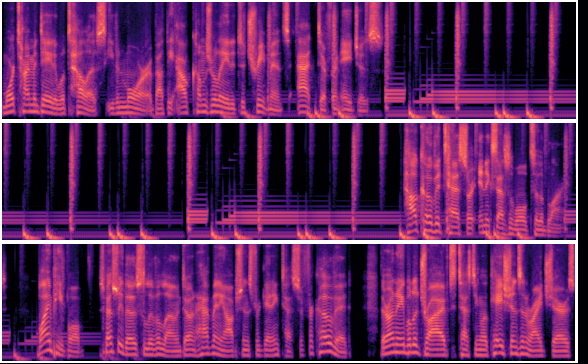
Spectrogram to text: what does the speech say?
More time and data will tell us even more about the outcomes related to treatments at different ages. How COVID tests are inaccessible to the blind. Blind people, especially those who live alone, don't have many options for getting tested for COVID. They're unable to drive to testing locations and ride shares.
